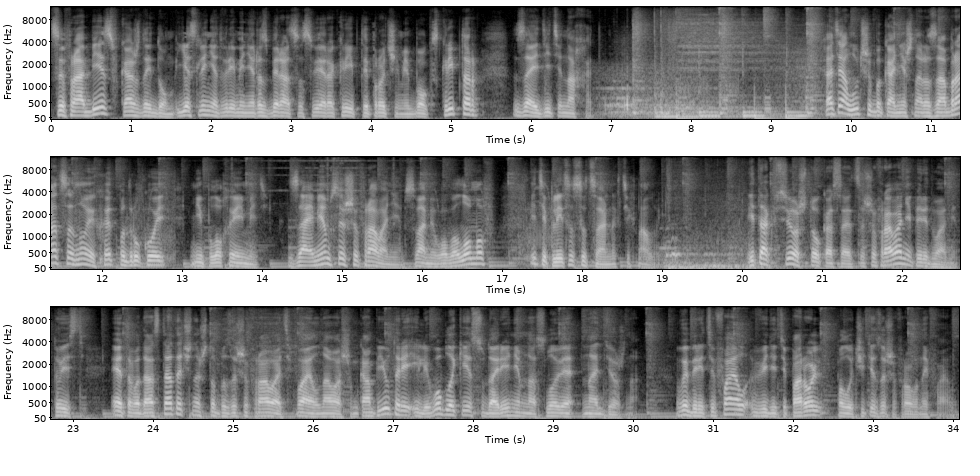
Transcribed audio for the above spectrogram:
Цифробез в каждый дом. Если нет времени разбираться с VeraCrypt и прочими бокс-криптор, зайдите на Head. Хотя лучше бы, конечно, разобраться, но и Head под рукой неплохо иметь. Займемся шифрованием. С вами Вова Ломов и Теплица социальных технологий. Итак, все, что касается шифрования перед вами. То есть этого достаточно, чтобы зашифровать файл на вашем компьютере или в облаке с ударением на слове «надежно». Выберите файл, введите пароль, получите зашифрованный файл.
